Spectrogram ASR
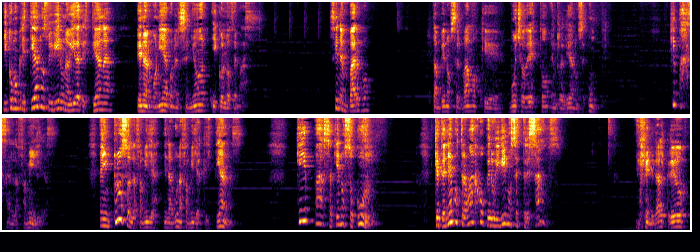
Y como cristianos vivir una vida cristiana en armonía con el Señor y con los demás. Sin embargo, también observamos que mucho de esto en realidad no se cumple. ¿Qué pasa en las familias? E incluso en las familias, en algunas familias cristianas ¿Qué pasa? ¿Qué nos ocurre? Que tenemos trabajo pero vivimos estresados. En general creo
